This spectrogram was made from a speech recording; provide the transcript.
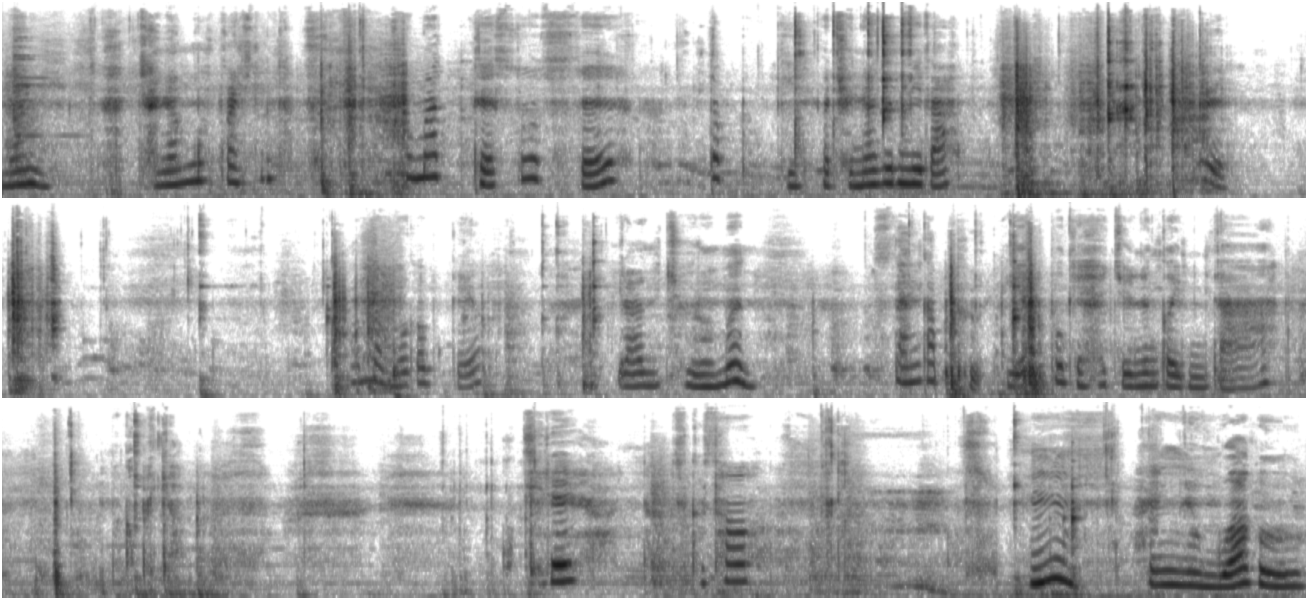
저는 저녁 먹었습니다. 토마토 소스 떡볶이가 저녁입니다. 네. 한번 먹어볼게요. 이런 주름은 쌍꺼풀 예쁘게 해주는 거입니다. 먹어볼게요. 고기를 넣어서 음, 한용 와구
